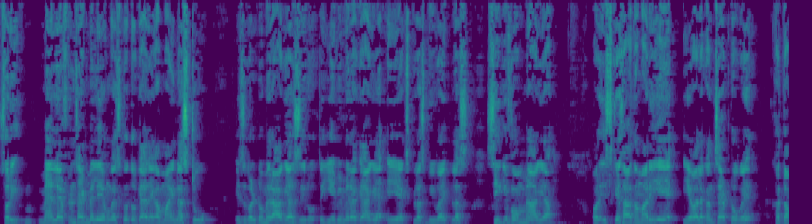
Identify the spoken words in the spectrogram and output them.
सॉरी मैं लेफ़्ट हैंड साइड में ले आऊँगा इसको तो क्या आ जाएगा? Minus two is equal to मेरा आ गया ज़ीरो। तो ये भी मेरा क्या आ गया? A x plus b y plus c की फॉर्म में आ गया। और इसके साथ हमारी ये ये वाला कंसेप्ट हो गए खत्म।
